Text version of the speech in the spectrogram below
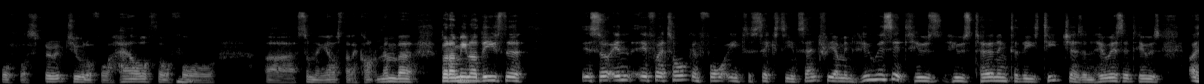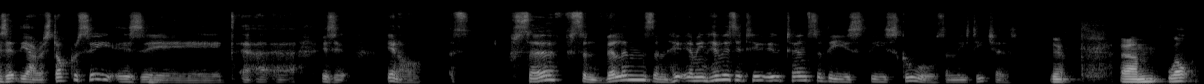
or for spiritual or for health or mm. for uh, something else that I can't remember. But I mean, mm. are these the so in if we're talking 14th to 16th century i mean who is it who's who's turning to these teachers and who is it who's is it the aristocracy is it uh, uh is it you know serfs and villains and who i mean who is it who, who turns to these these schools and these teachers yeah um, well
